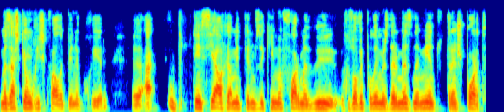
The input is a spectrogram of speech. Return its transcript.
mas acho que é um risco que vale a pena correr. Uh, há o potencial realmente termos aqui uma forma de resolver problemas de armazenamento, de transporte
